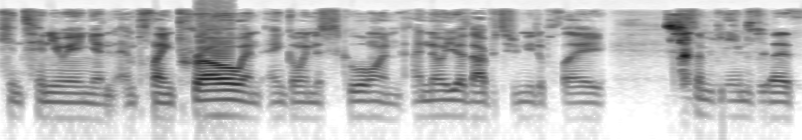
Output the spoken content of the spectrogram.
continuing and, and playing pro and, and going to school. And I know you had the opportunity to play some games with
